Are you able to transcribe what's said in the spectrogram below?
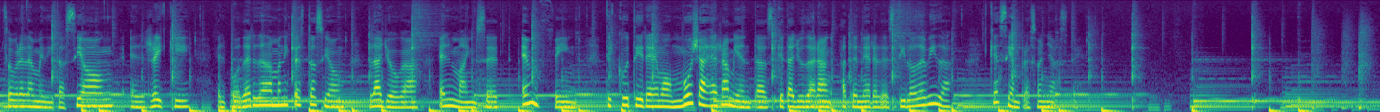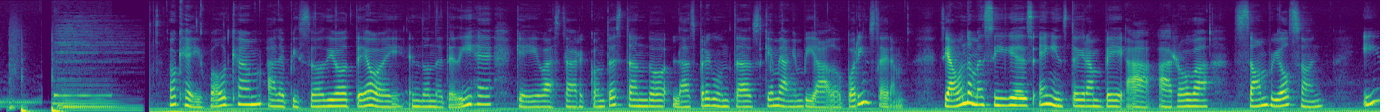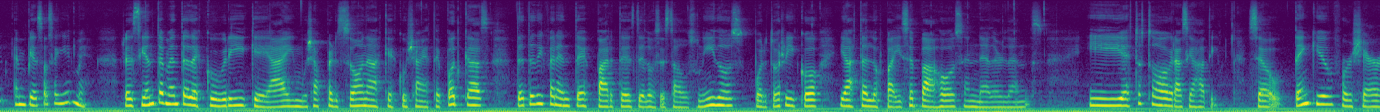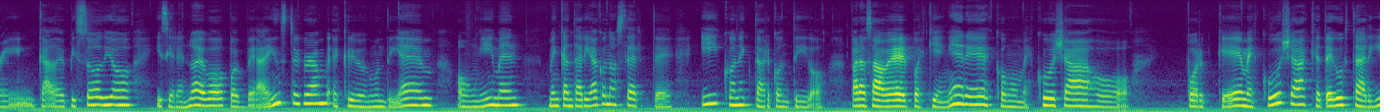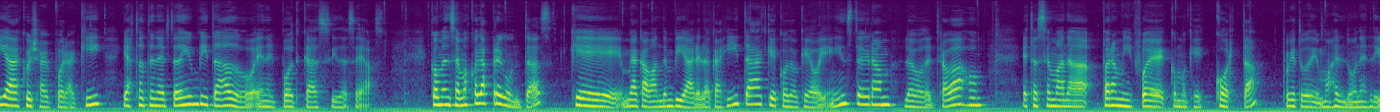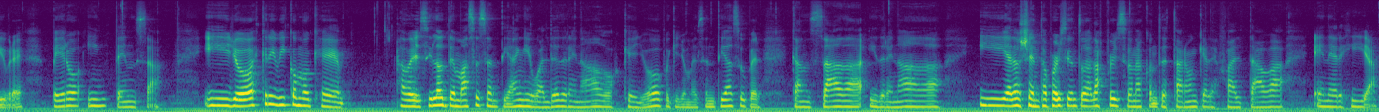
sobre la meditación, el reiki, el poder de la manifestación, la yoga, el mindset, en fin, discutiremos muchas herramientas que te ayudarán a tener el estilo de vida que siempre soñaste. Ok, welcome al episodio de hoy en donde te dije que iba a estar contestando las preguntas que me han enviado por Instagram. Si aún no me sigues en Instagram, ve a arroba somerealsun y empieza a seguirme. Recientemente descubrí que hay muchas personas que escuchan este podcast desde diferentes partes de los Estados Unidos, Puerto Rico y hasta en los Países Bajos, en Netherlands. Y esto es todo gracias a ti. So, thank you for sharing cada episodio. Y si eres nuevo, pues ve a Instagram, escríbeme un DM o un email. Me encantaría conocerte y conectar contigo para saber pues quién eres, cómo me escuchas o por qué me escuchas, qué te gustaría escuchar por aquí y hasta tenerte invitado en el podcast si deseas. Comencemos con las preguntas que me acaban de enviar en la cajita que coloqué hoy en Instagram luego del trabajo. Esta semana para mí fue como que corta porque tuvimos el lunes libre, pero intensa. Y yo escribí como que a ver si los demás se sentían igual de drenados que yo, porque yo me sentía súper cansada y drenada. Y el 80% de las personas contestaron que les faltaba energía.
